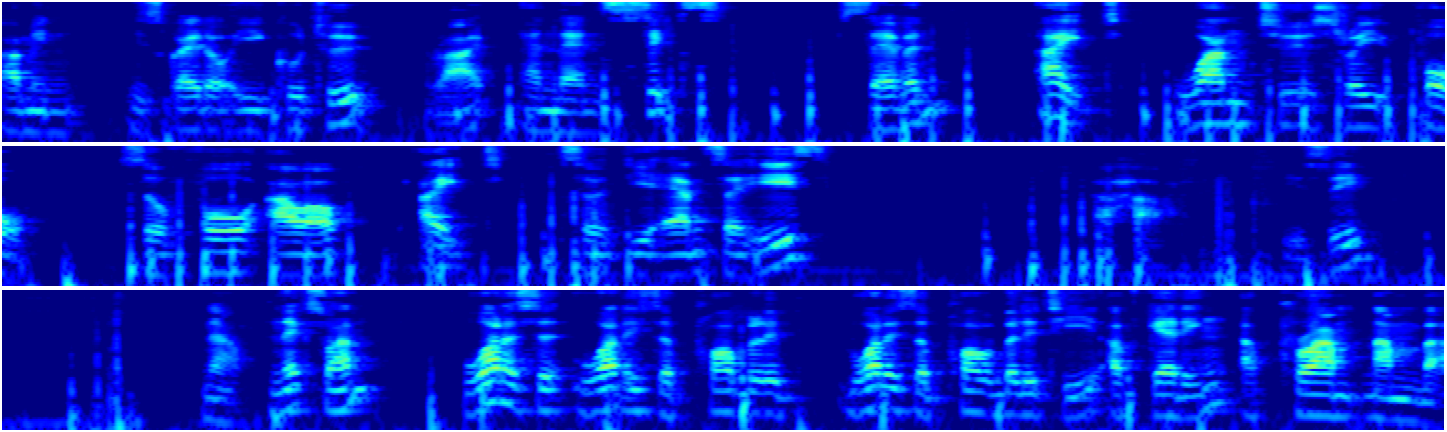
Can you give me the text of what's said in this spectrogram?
I mean is greater or equal to right and then 6 7 8 1 2 3 4 so 4 out of 8 so the answer is a half. You see? Now next one. What is it what is the probability what is the probability of getting a prime number?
